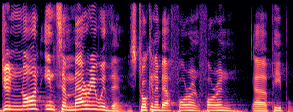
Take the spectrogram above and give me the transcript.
Do not intermarry with them. He's talking about foreign, foreign uh, people.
